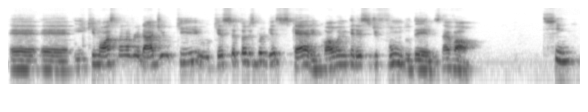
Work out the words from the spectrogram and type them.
é, é, e que mostra, na verdade, o que, o que esses setores burgueses querem, qual é o interesse de fundo deles, né, Val? Sim.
